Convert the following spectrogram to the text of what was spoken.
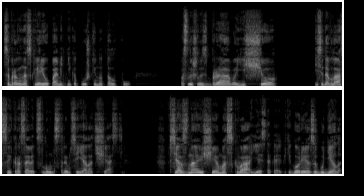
собрала на сквере у памятника Пушкину толпу. Послышалось «Браво!», «Еще!», и седовласый красавец Лундстрем сиял от счастья. Вся знающая Москва, есть такая категория, загудела.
